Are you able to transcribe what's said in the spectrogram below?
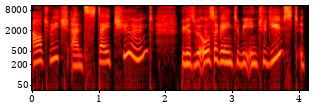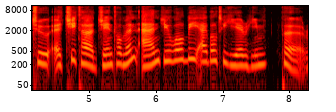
Outreach. And stay tuned because we're also going to be introduced to a cheetah gentleman, and you will be able to hear him purr.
